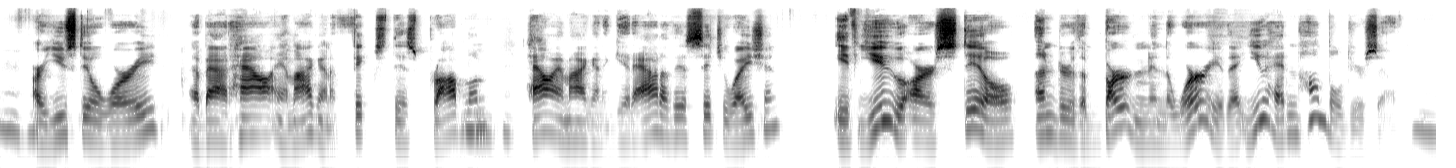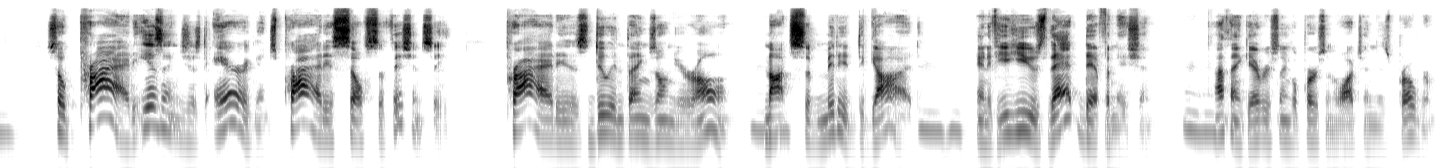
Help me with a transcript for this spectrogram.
Mm-hmm. Are you still worried about how am I going to fix this problem? Mm-hmm. How am I going to get out of this situation? If you are still under the burden and the worry of that, you hadn't humbled yourself. Mm. So pride isn't just arrogance, pride is self sufficiency. Pride is doing things on your own, mm-hmm. not submitted to God. Mm-hmm. And if you use that definition, mm-hmm. I think every single person watching this program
